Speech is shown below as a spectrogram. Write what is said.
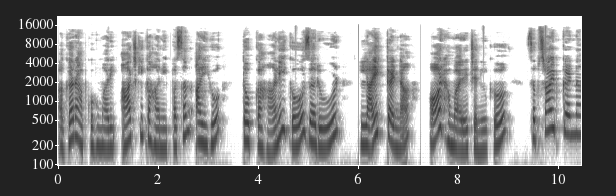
अगर आपको हमारी आज की कहानी पसंद आई हो तो कहानी को ज़रूर लाइक करना और हमारे चैनल को सब्सक्राइब करना।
